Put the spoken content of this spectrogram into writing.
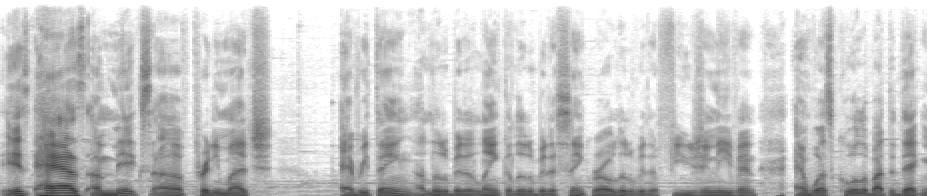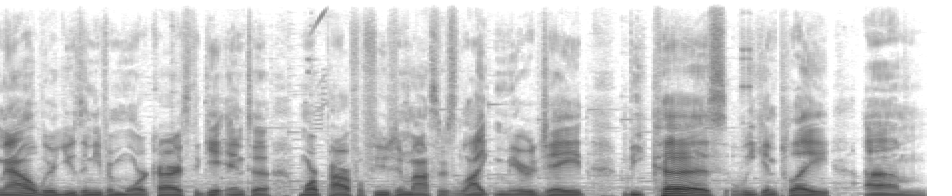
It has a mix of pretty much everything a little bit of link a little bit of synchro a little bit of fusion even and what's cool about the deck now we're using even more cards to get into more powerful fusion monsters like mirror jade because we can play um,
